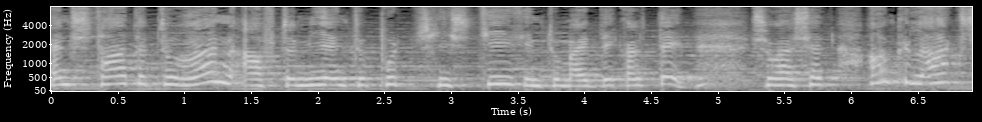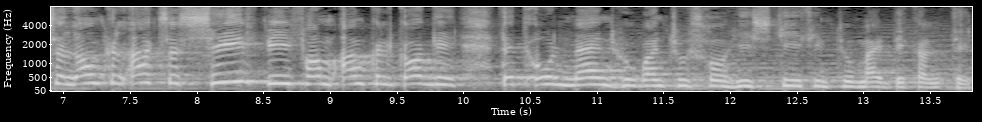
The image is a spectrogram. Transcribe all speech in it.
and started to run after me and to put his teeth into my décolleté. So I said, Uncle Axel, Uncle Axel, save me from Uncle Goggy, that old man who wants to throw his teeth into my décolleté.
